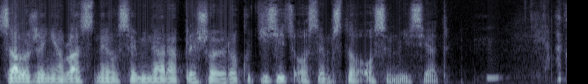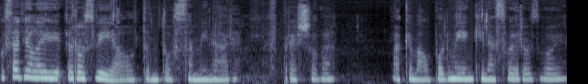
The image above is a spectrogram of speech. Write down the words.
založenia vlastného seminára Prešove roku 1880. Ako sa ďalej rozvíjal tento seminár v Prešove? Aké mal podmienky na svoj rozvoj?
